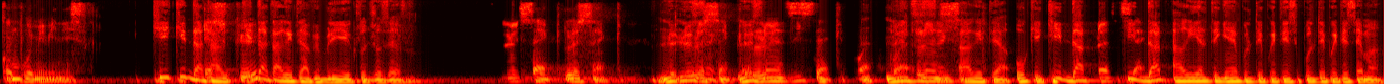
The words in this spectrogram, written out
comme premier ministre. Qui, qui date, qui date arrêté à publier Claude Joseph? Le 5, le 5. Le, le, 5, le, lundi 5. Ouais, lundi, lundi 5, arrêté. Ok. Qui date, qui date Ariel pour te prêter, pour te prêter ses mains?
